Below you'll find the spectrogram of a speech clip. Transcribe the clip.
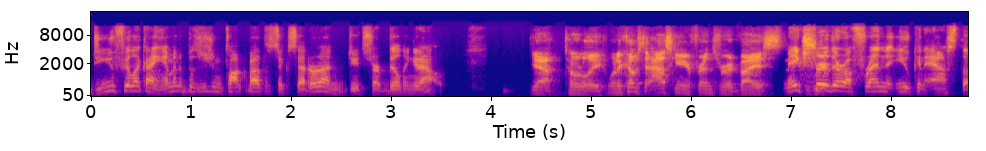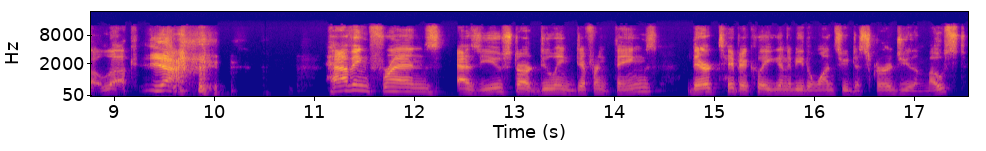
do you feel like I am in a position to talk about this, etc? And dude, start building it out. Yeah, totally. When it comes to asking your friends for advice, make sure they're a friend that you can ask though. Look. Yeah. having friends as you start doing different things, they're typically going to be the ones who discourage you the most.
